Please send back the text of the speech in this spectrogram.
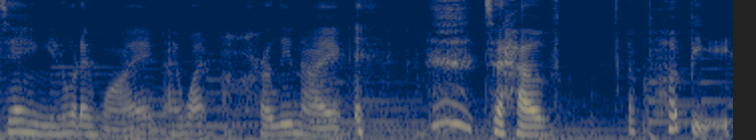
dang, you know what I want? I want Harley and I to have a puppy.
